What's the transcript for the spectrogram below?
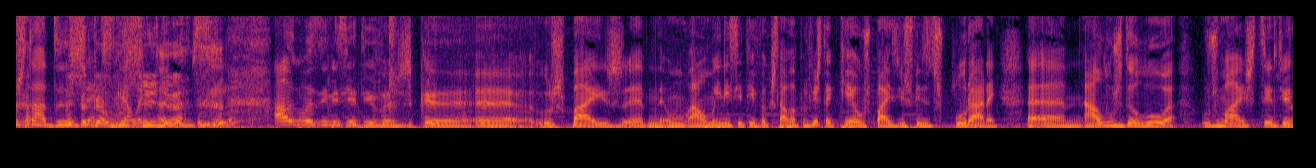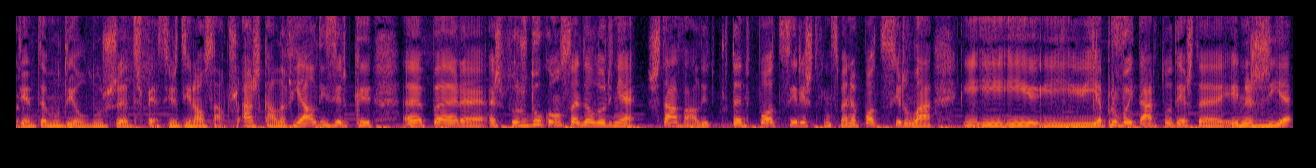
está de Jack Skellington. Sim. Há algumas iniciativas que eh, os pais. eh, um- há uma iniciativa que estava prevista, que é os pais e os filhos explorarem eh, à luz da lua os mais de 180 modelos de espécies de dinossauros à escala real. Dizer que eh, para as pessoas do Conselho da Lourinhã está válido, portanto, pode ser este fim de semana, pode-se ir lá e, e- e- e aproveitar toda esta energia.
